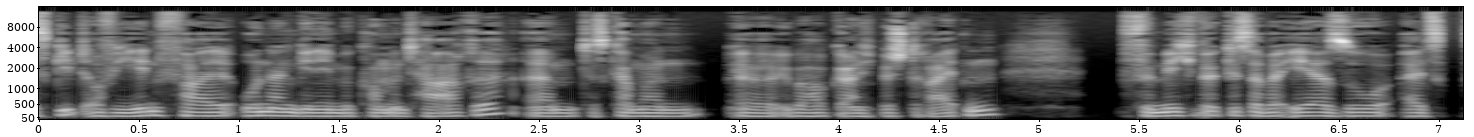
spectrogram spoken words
es gibt auf jeden Fall unangenehme Kommentare. Ähm, das kann man äh, überhaupt gar nicht bestreiten. Für mich wirkt es aber eher so, als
